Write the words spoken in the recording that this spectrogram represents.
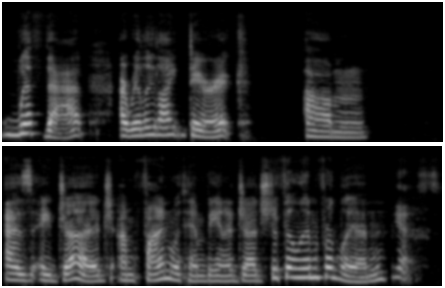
with that, I really like Derek um, as a judge. I'm fine with him being a judge to fill in for Len. Yes.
